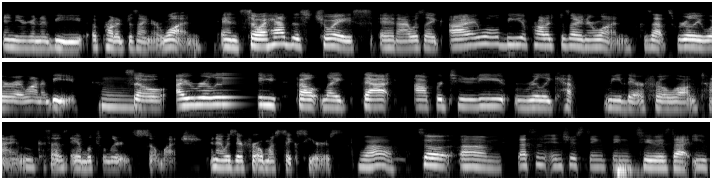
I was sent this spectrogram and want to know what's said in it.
and you're going to be a product designer one. And so i had this choice and i was like i will be a product designer one because that's really where i want to be. Hmm. so i really felt like that opportunity really kept me there for a long time because I was able to learn so much. And I was there for almost six years. Wow. So um that's an interesting thing too, is that you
